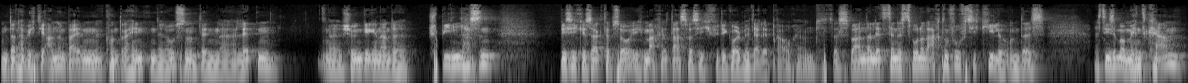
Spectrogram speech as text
Und dann habe ich die anderen beiden Kontrahenten, den Russen und den äh, Letten, äh, schön gegeneinander spielen lassen, bis ich gesagt habe, so, ich mache das, was ich für die Goldmedaille brauche. Und das waren dann letztendlich 258 Kilo. Und als, als dieser Moment kam,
